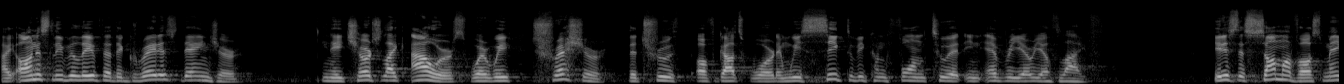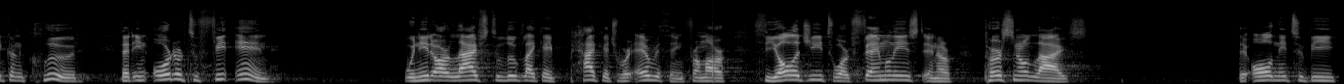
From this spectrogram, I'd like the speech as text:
I honestly believe that the greatest danger in a church like ours, where we treasure the truth of God's word and we seek to be conformed to it in every area of life. It is that some of us may conclude that in order to fit in, we need our lives to look like a package where everything from our theology to our families and our personal lives, they all need to be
